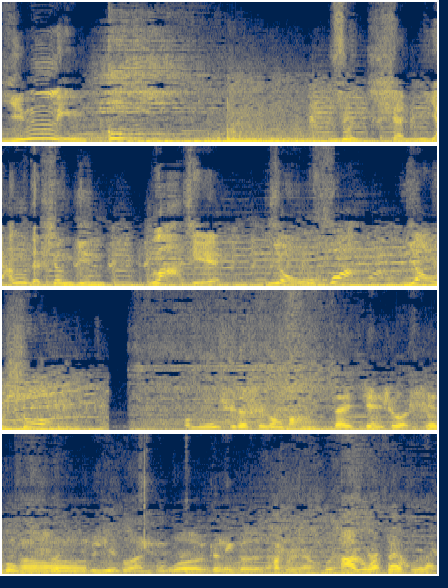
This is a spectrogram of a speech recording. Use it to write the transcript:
引领公益，最沈阳的声音，辣姐有话要说。我们园区的水泵房在建设施工设计阶段，我跟那个查证人，他如果再回来，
